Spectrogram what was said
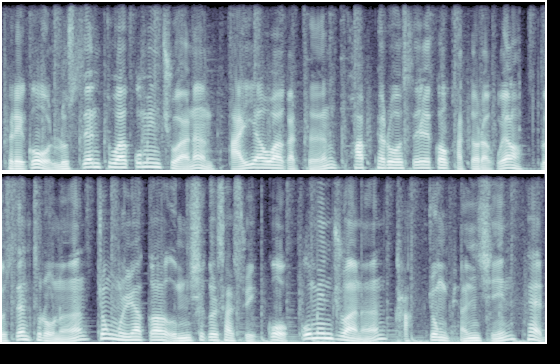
그리고 루센트와 꾸민 주화는 다이아와 같은 화폐로 쓰일 것 같더라고요. 루센트로는 각종 물약과 음식을 살 수 있고 꾸민 주화는 각종 변신, 펫,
